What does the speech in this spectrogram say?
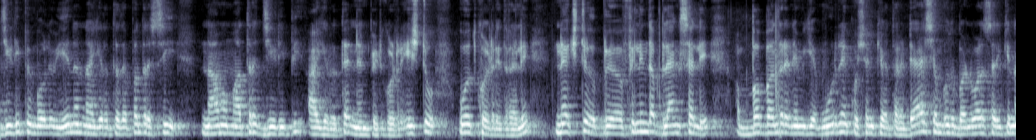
ಜಿ ಡಿ ಪಿ ಮೌಲ್ಯ ಏನನ್ನಾಗಿರುತ್ತದಪ್ಪ ಅಂದರೆ ಸಿ ನಾಮ ಮಾತ್ರ ಜಿ ಡಿ ಪಿ ಆಗಿರುತ್ತೆ. ನೆನ್ಪಿಟ್ಕೊಳ್ರಿ. ಇಷ್ಟು ಓದ್ಕೊಳ್ರಿ ಇದರಲ್ಲಿ. ನೆಕ್ಸ್ಟ್ ಫಿಲ್ ಇನ್ ದ ಬ್ಲ್ಯಾಂಕ್ಸಲ್ಲಿ ಹಬ್ಬ ಅಂದರೆ ನಿಮಗೆ ಮೂರನೇ ಕ್ವಶನ್ ಕೇಳ್ತಾರೆ. ಡ್ಯಾಶ್ ಎಂಬುದು ಬಂಡವಾಳ ಸರಕಿನ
